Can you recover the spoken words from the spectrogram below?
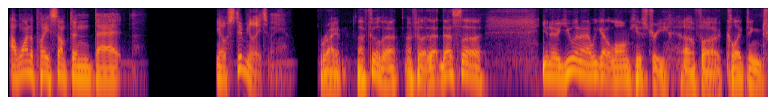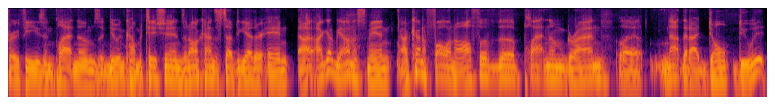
I want to play something that you know stimulates me. Right. I feel that. I feel that. that that's uh you know, you and I we got a long history of uh collecting trophies and platinums and doing competitions and all kinds of stuff together. And I, I gotta be honest, man, I've kind of fallen off of the platinum grind. Uh, not that I don't do it.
